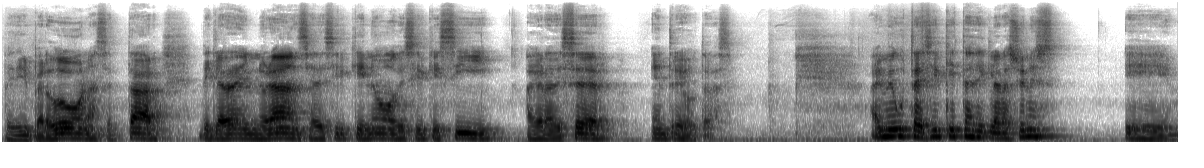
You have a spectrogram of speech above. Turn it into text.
Pedir perdón, aceptar, declarar ignorancia, decir que no, decir que sí, agradecer, entre otras. A mí me gusta decir que estas declaraciones eh,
